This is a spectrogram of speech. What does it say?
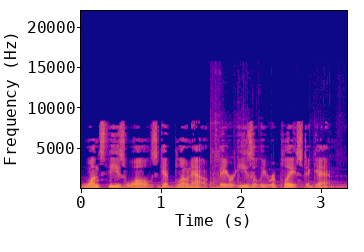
Once these walls get blown out, they are easily replaced again.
